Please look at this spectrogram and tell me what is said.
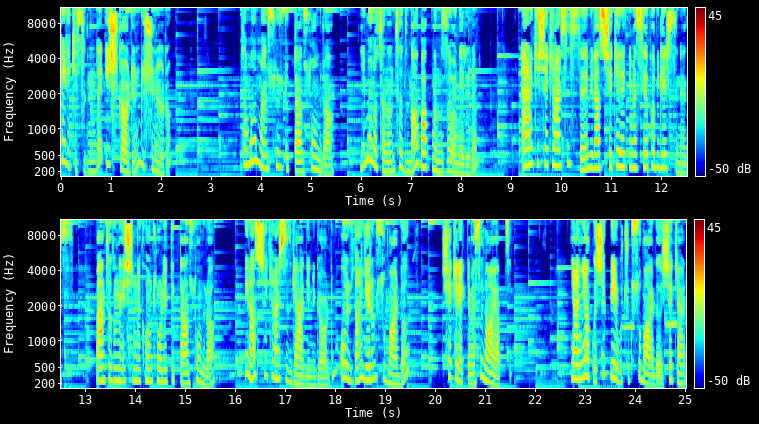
Her ikisinin de iş gördüğünü düşünüyorum. Tamamen süzdükten sonra limonatanın tadına bakmanızı öneririm. Eğer ki şekersizse biraz şeker eklemesi yapabilirsiniz. Ben tadını eşimle kontrol ettikten sonra biraz şekersiz geldiğini gördüm. O yüzden yarım su bardağı şeker eklemesi daha yaptım. Yani yaklaşık 1,5 su bardağı şeker,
